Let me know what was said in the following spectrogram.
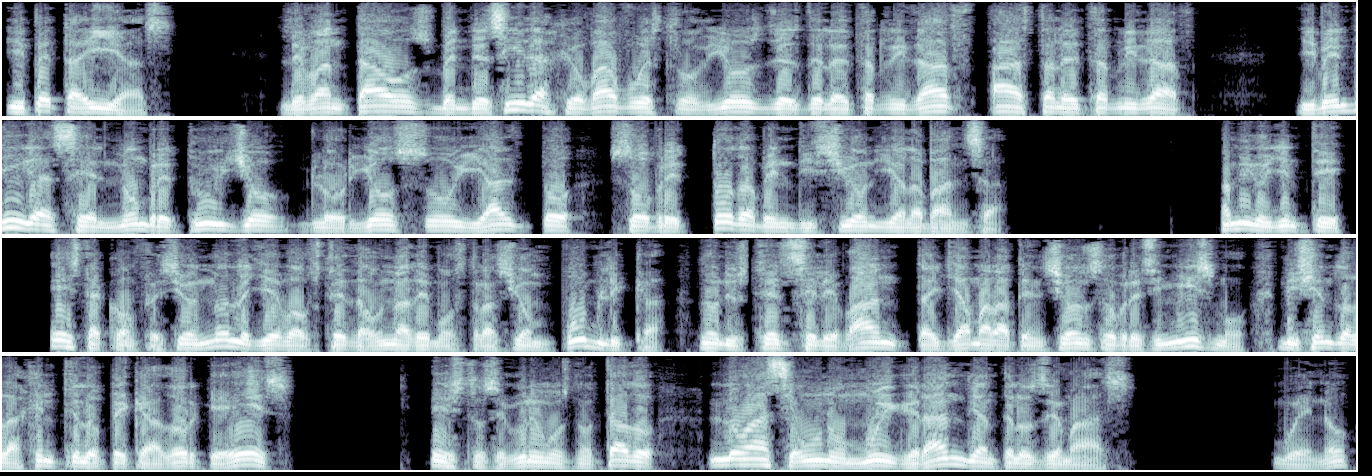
y Petaías, Levantaos, bendecid a Jehová vuestro Dios desde la eternidad hasta la eternidad, y bendígase el nombre tuyo, glorioso y alto, sobre toda bendición y alabanza. Amigo oyente, esta confesión no le lleva a usted a una demostración pública, donde usted se levanta y llama la atención sobre sí mismo, diciendo a la gente lo pecador que es. Esto, según hemos notado, lo hace a uno muy grande ante los demás. Bueno,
